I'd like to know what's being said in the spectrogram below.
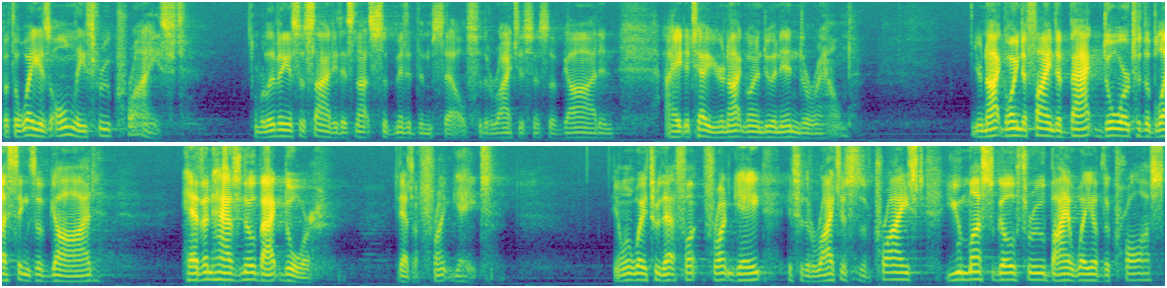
but the way is only through Christ. We're living in a society that's not submitted themselves to the righteousness of God. And I hate to tell you, you're not going to do an end around. You're not going to find a back door to the blessings of God. Heaven has no back door, it has a front gate. The only way through that front gate is through the righteousness of Christ. You must go through by way of the cross.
